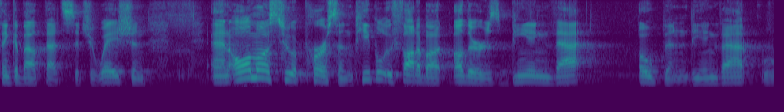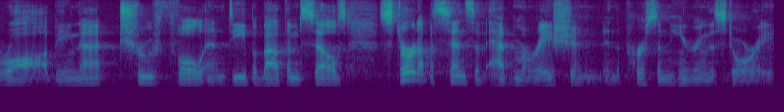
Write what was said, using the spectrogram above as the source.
think about that situation. And almost to a person, people who thought about others being that open, being that raw, being that truthful and deep about themselves, stirred up a sense of admiration in the person hearing the story.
